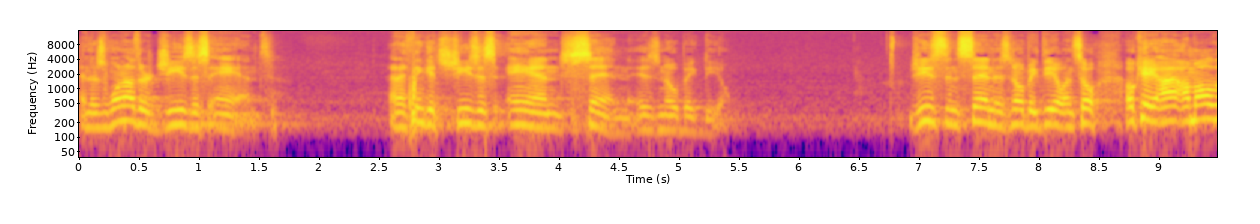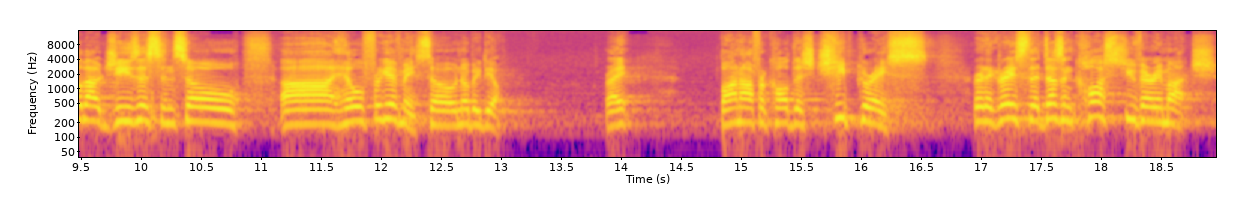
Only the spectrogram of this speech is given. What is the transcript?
And there's one other Jesus and. And I think it's Jesus and sin is no big deal. Jesus and sin is no big deal. And so, okay, I, am all about Jesus, and so uh, he'll forgive me, so no big deal. Right? Bonhoeffer called this cheap grace, right? A grace that doesn't cost you very much.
